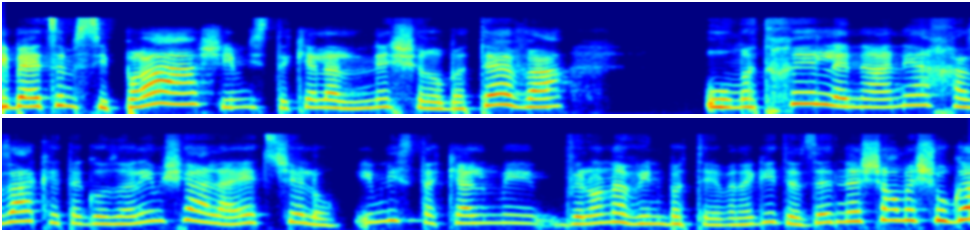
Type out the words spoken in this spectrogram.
היא בעצם סיפרה שאם נסתכל על נשר בטבע, הוא מתחיל לנענע חזק את הגוזלים שעל העץ שלו. אם נסתכל מ... ולא נבין בטבע, נגיד, זה נשר משוגע.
